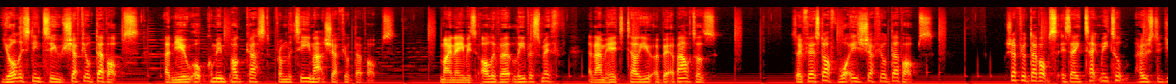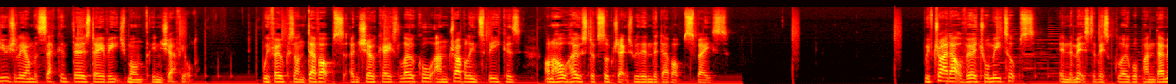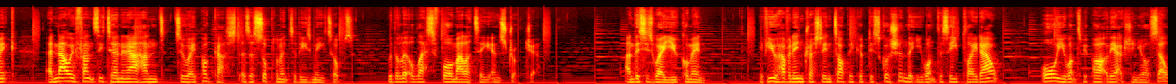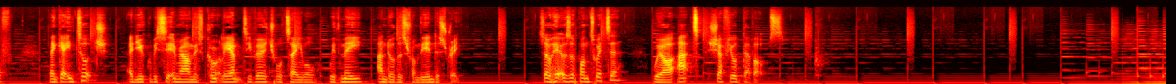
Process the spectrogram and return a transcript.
You're listening to Sheffield DevOps, a new upcoming podcast from the team at Sheffield DevOps. My name is Oliver Leversmith, and I'm here to tell you a bit about us. So, first off, what is Sheffield DevOps? Sheffield DevOps is a tech meetup hosted usually on the second Thursday of each month in Sheffield. We focus on DevOps and showcase local and travelling speakers on a whole host of subjects within the DevOps space. We've tried out virtual meetups in the midst of this global pandemic, and now we fancy turning our hand to a podcast as a supplement to these meetups with a little less formality and structure. And this is where you come in. If you have an interesting topic of discussion that you want to see played out, or you want to be part of the action yourself, then get in touch and you could be sitting around this currently empty virtual table with me and others from the industry. So hit us up on Twitter, we are at Sheffield DevOps. thank you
